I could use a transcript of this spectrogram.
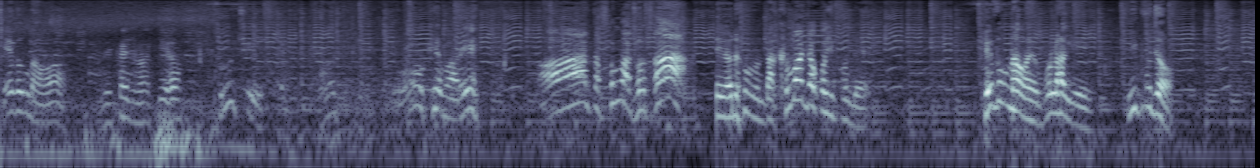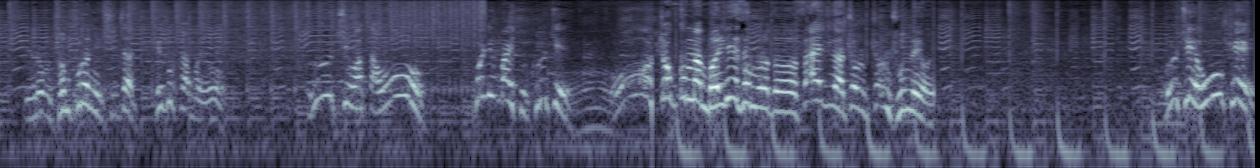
계속 나와. 여기까지만 할게요. 그렇지. 오케이 말이. 아 따 손맛 좋다. 여러분 나 그만 잡고 싶은데 계속 나와요 볼락이 이쁘죠? 여러분 전프로님 진짜 계속 잡아요. 그렇지 왔다 오 폴링 바이트 그렇지. 오 조금만 멀리에서 물어도 사이즈가 좀 좀 좋네요. 그렇지 오케이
